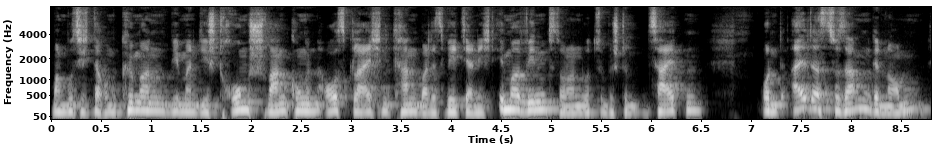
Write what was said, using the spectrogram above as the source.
Man muss sich darum kümmern, wie man die Stromschwankungen ausgleichen kann, weil es weht ja nicht immer Wind, sondern nur zu bestimmten Zeiten. Und all das zusammengenommen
